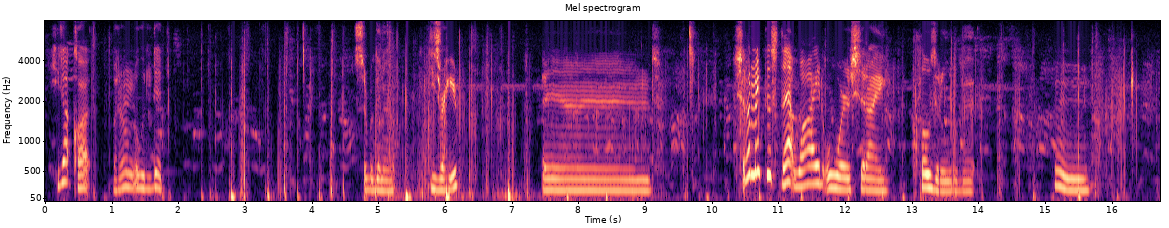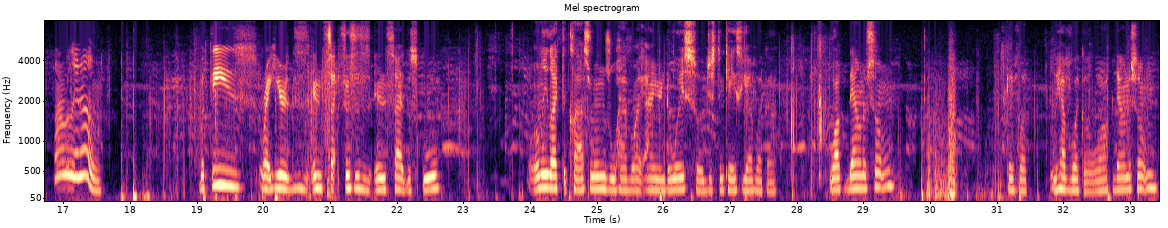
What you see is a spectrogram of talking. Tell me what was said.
He got caught, but I don't know what he did. So we're gonna these right here. And should I make this that wide or should I close it a little bit? Hmm. I don't really know. But these right here, this is inside since this is inside the school. Only like the classrooms will have like iron doors, so just in case you have like a lockdown or something. In case like we have like a lockdown or something.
